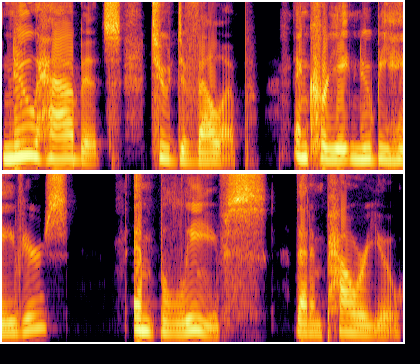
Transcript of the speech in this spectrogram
new habits to develop and create new behaviors and beliefs that empower you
